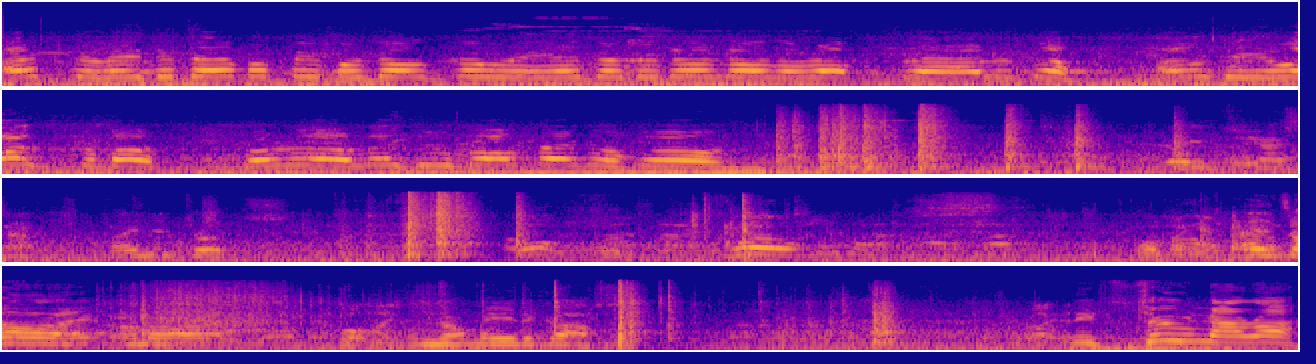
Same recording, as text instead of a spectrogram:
Actually, disabled people don't go here because they don't know the ramps there. Because how do you ask about so they'll let you go megaphone? Streets. Yes, sir. Find your touch. Oh, whoa. It's alright, I'm alright. Not made of glass. Right. It's too narrow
